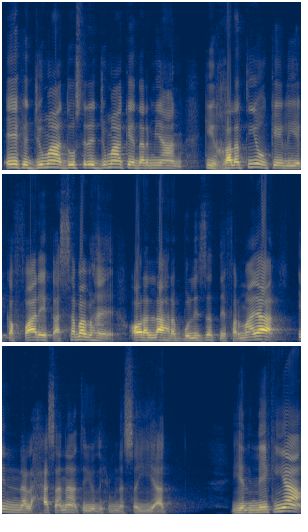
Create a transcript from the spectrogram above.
ایک جمعہ دوسرے جمعہ کے درمیان کی غلطیوں کے لیے کفارے کا سبب ہیں۔ اور اللہ رب العزت نے فرمایا، ان الحسنات یذہبن سیئات یہ نیکیاں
